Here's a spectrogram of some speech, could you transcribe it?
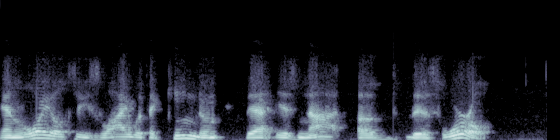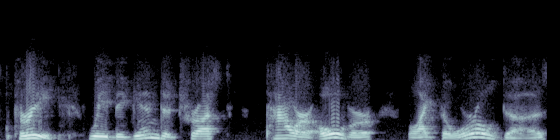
and loyalties lie with a kingdom that is not of this world. Three, we begin to trust power over like the world does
